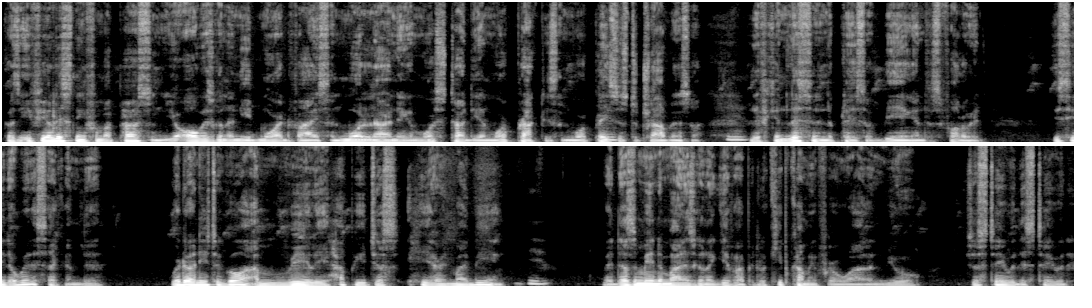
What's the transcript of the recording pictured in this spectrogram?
because if you're listening from a person, you're always going to need more advice and more learning and more study and more practice and more places to travel and so on. But if you can listen in the place of being and just follow it, you see that, wait a second, where do I need to go? I'm really happy just here in my being. Yeah. But it doesn't mean the mind is going to give up. It will keep coming for a while and you just stay with it, stay with it.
